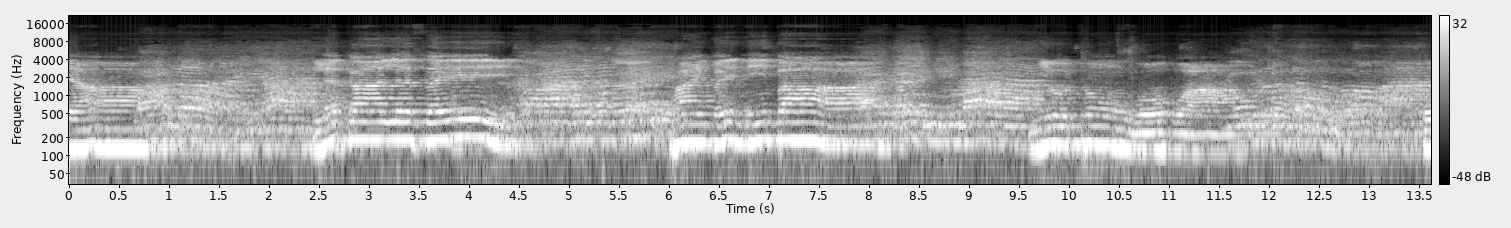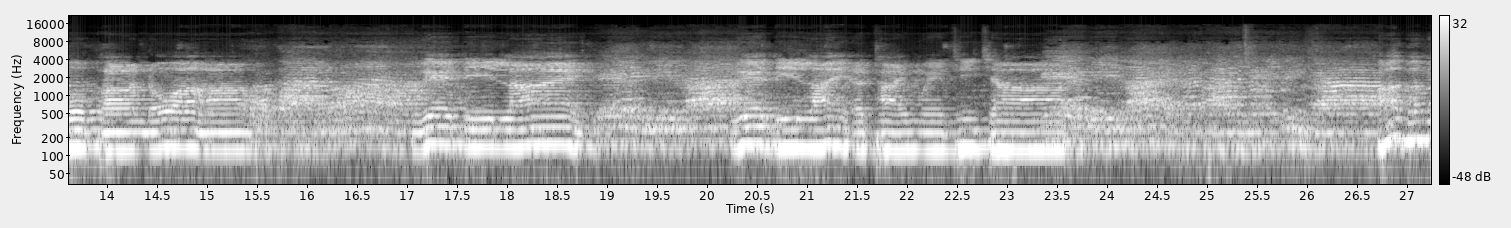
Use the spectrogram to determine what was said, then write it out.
ရာဖောင်းလို့အရာလက်ကလက်သိလက်ကလက်သိဖိုင်ပိနိပါဖိုင်ပိနိပါညု ထုံးဝဝညုထုံးဝဝကိုဖာနောကိုဖာနောရေတီလိုက်ရေတီလိုက်အထိုင်မွေထိချာရေတီလိုက်အထိုင်မွေထိချာအပမ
